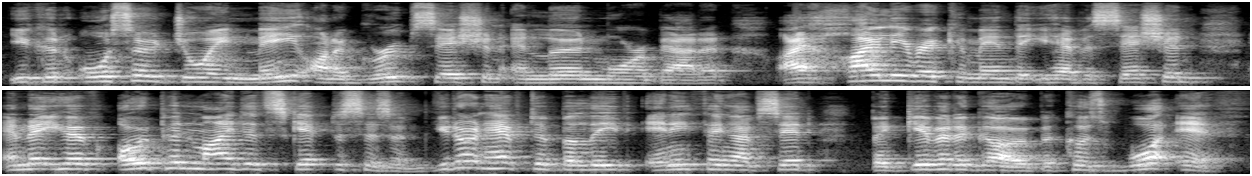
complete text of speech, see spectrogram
you can also join me on a group session and learn more about it. I highly recommend that you have a session and that you have open-minded skepticism. You don't have to believe anything I've said, but give it a go because what if?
